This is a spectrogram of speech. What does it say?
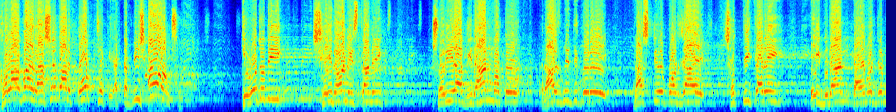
খোলাফায় রাশেদার পর থেকে একটা বিশাল অংশ কেউ যদি সেই ধরনের ইসলামিক শরিয়া বিধান মতো রাজনীতি করে রাষ্ট্রীয় পর্যায়ে সত্যিকারেই এই বিধান কায়েমের জন্য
